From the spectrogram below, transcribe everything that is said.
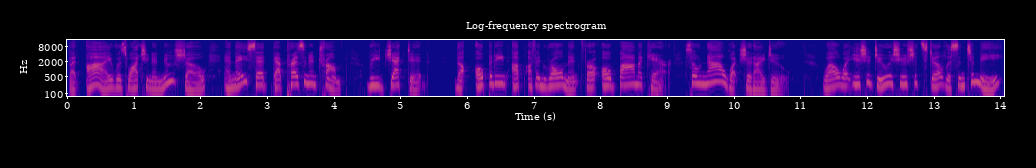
But I was watching a news show and they said that President Trump rejected the opening up of enrollment for Obamacare. So now what should I do? Well, what you should do is you should still listen to me.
